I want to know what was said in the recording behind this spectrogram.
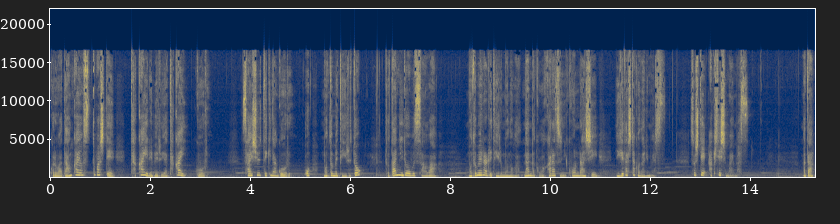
これは段階をすっ飛ばして高いレベルや高いゴール、最終的なゴールを求めていると、途端に動物さんは求められているものが何だか分からずに混乱し、逃げ出したくなります。そして飽きてしまいます。また、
